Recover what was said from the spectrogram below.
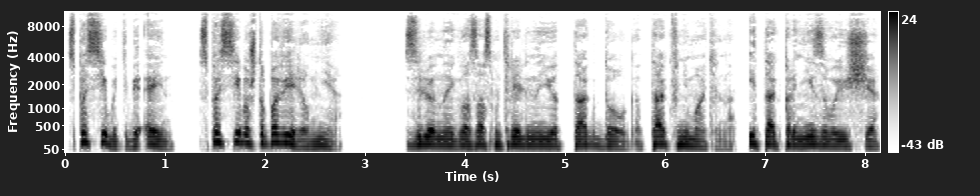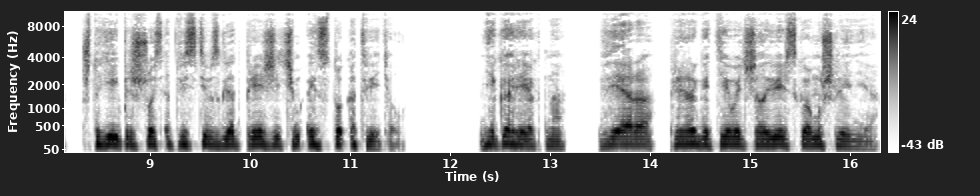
Спасибо тебе, Эйн. Спасибо, что поверил мне. Зеленые глаза смотрели на нее так долго, так внимательно и так пронизывающе, что ей пришлось отвести взгляд прежде, чем Эйнсток ответил. «Некорректно. Вера – прерогатива человеческого мышления.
